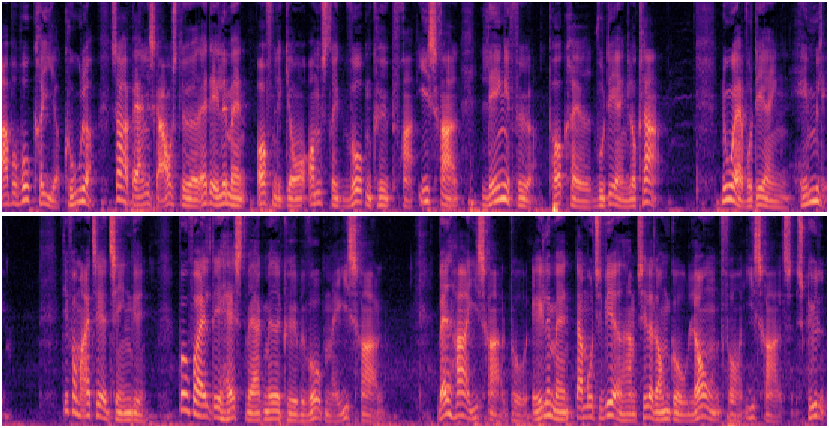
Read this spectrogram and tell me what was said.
Apropos krig og kugler, så har Berlingske afsløret, at Ellemann offentliggjorde omstridt våbenkøb fra Israel længe før påkrævet vurdering lå klar. Nu er vurderingen hemmelig. Det får mig til at tænke, hvorfor alt det hastværk med at købe våben af Israel? Hvad har Israel på Ellemann, der motiverede ham til at omgå loven for Israels skyld?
